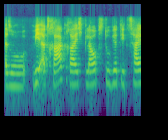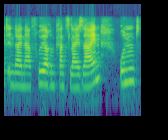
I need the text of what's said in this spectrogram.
also wie ertragreich glaubst du, wird die Zeit in deiner früheren Kanzlei sein und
